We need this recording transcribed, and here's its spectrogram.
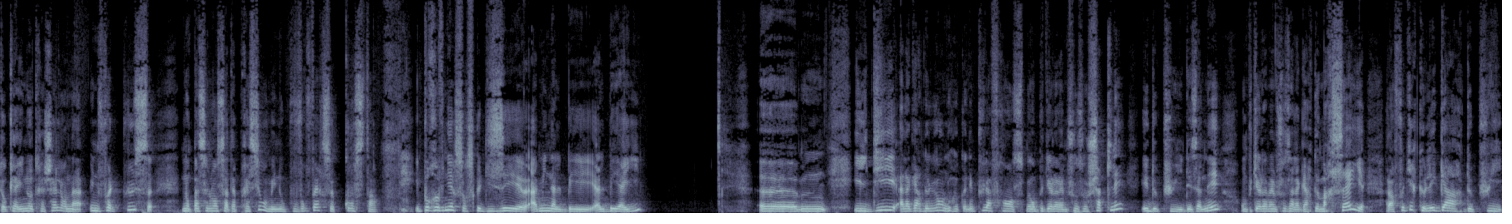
donc à une autre échelle, on a une fois de plus, non pas seulement cette impression, mais nous pouvons faire ce constat. Et pour revenir sur ce que disait euh, Amin Albéaï, euh, il dit à la gare de Lyon, on ne reconnaît plus la France, mais on peut dire la même chose au Châtelet, et depuis des années, on peut dire la même chose à la gare de Marseille. Alors il faut dire que les gares, depuis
